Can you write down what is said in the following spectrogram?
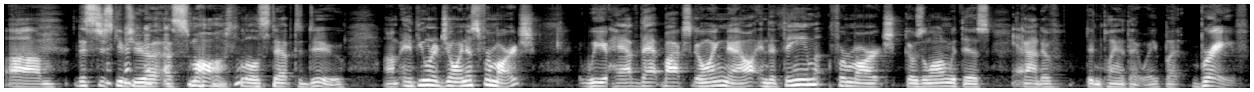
Um, this just gives you a, a small little step to do. Um, and if you want to join us for March, we have that box going now. And the theme for March goes along with this Yep. kind of, didn't plan it that way, but brave.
